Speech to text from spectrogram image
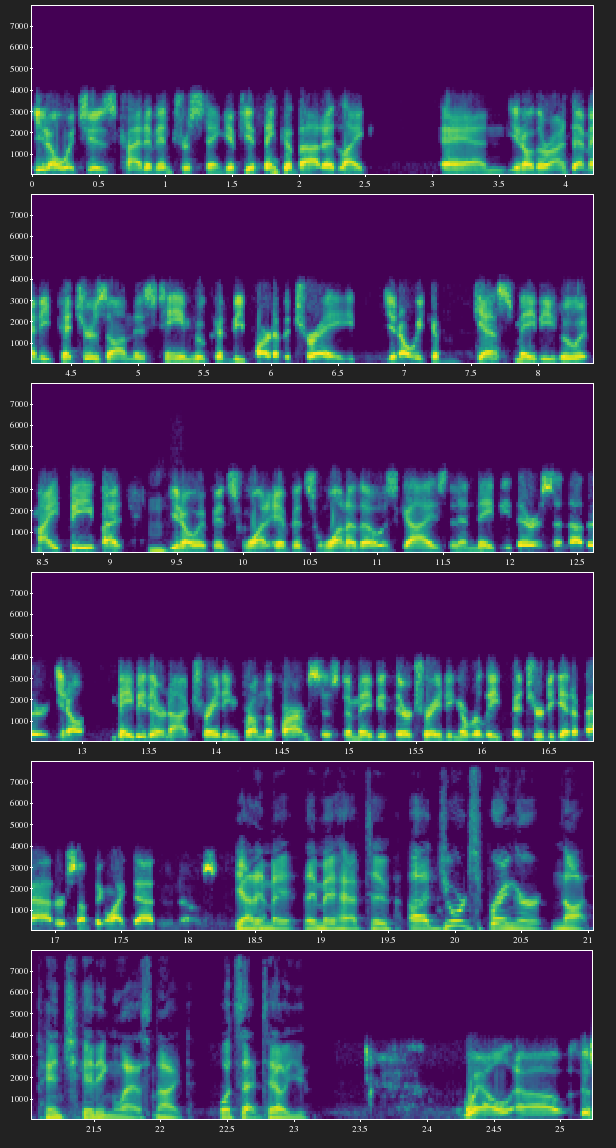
you know, which is kind of interesting if you think about it. Like, and you know, there aren't that many pitchers on this team who could be part of a trade. You know, we could guess maybe who it might be, but Hmm. you know, if it's one if it's one of those guys, then maybe there's another. You know, maybe they're not trading from the farm system. Maybe they're trading a relief pitcher to get a bat or something like that. Who knows? Yeah, they may they may have to. Uh, George Springer not pinch hitting last night. What's that tell you? Well, uh, the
